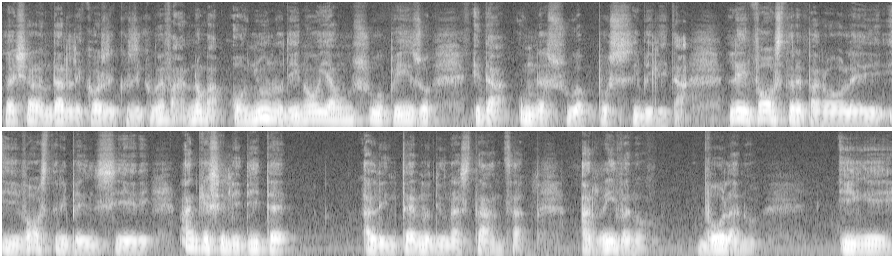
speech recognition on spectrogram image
lasciare andare le cose così come vanno, ma ognuno di noi ha un suo peso ed ha una sua possibilità. Le vostre parole, i vostri pensieri, anche se li dite all'interno di una stanza, arrivano, volano. In,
